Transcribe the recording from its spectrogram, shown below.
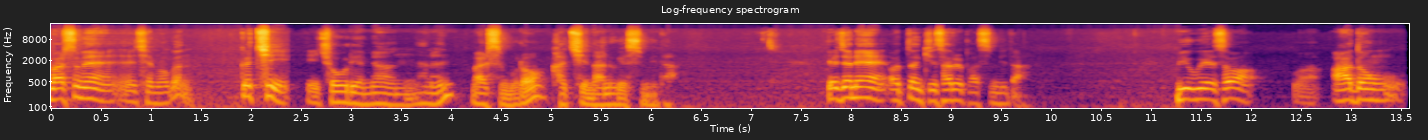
말씀의 제목은 끝이 좋으려면 하는 말씀으로 같이 나누겠습니다. 예전에 어떤 기사를 봤습니다. 미국에서 아동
